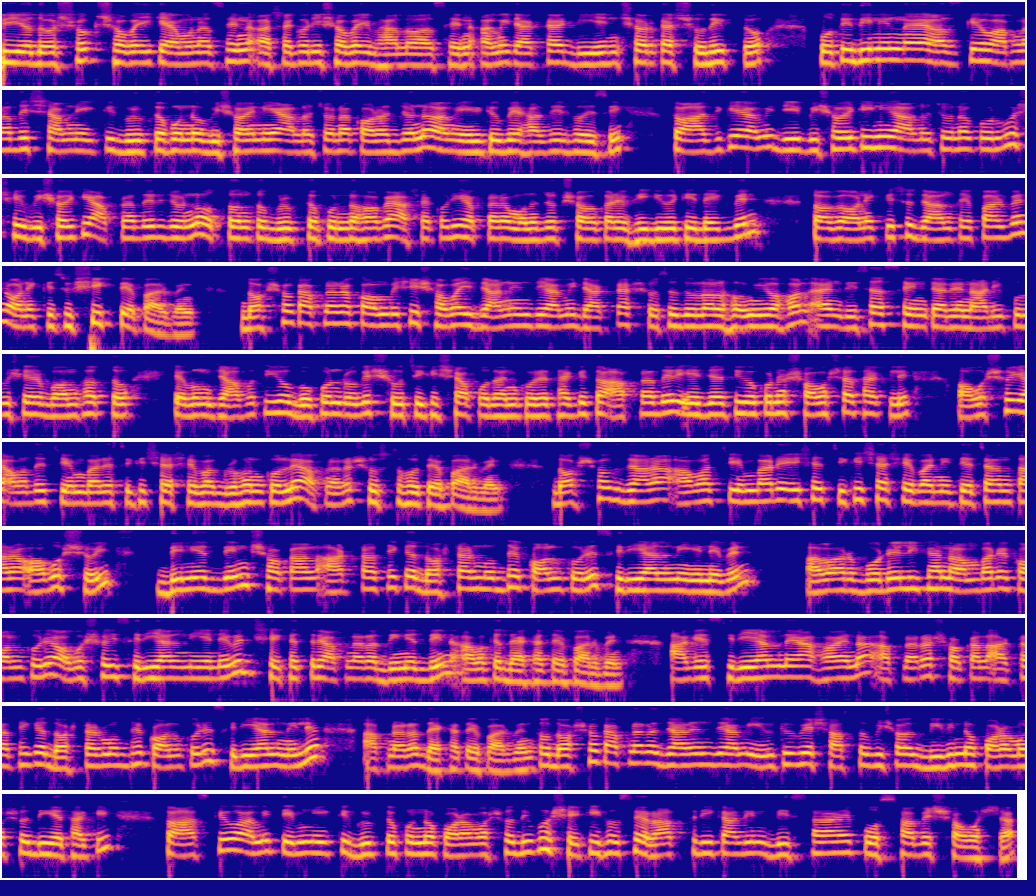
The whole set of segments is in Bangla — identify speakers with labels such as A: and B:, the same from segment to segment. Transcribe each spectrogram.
A: প্রিয় দর্শক, সবাই কেমন আছেন? আশা করি সবাই ভালো আছেন। আমি ডাক্তার ডিএন সরকার সুদীপ্ত। প্রতিদিনের ন্যায় আজকেও আপনাদের সামনে একটি গুরুত্বপূর্ণ বিষয় নিয়ে আলোচনা করার জন্য আমি ইউটিউবে হাজির হয়েছি। তো আজকে আমি যে বিষয়টি নিয়ে আলোচনা করব সেই বিষয়টি আপনাদের জন্য অত্যন্ত গুরুত্বপূর্ণ হবে। আশা করি আপনারা মনোযোগ সহকারে ভিডিওটি দেখবেন। তবে অনেক কিছু জানতে পারবেন, অনেক কিছু শিখতে পারবেন। দর্শক, আপনারা কম বেশি সবাই জানেন যে আমি doctor Shashidulal homeo hall and research সেন্টারে নারী পুরুষের বন্ধত্ব এবং যাবতীয় গোপন রোগের সুচিকিৎসা প্রদান করে থাকি। তো আপনাদের এ জাতীয় কোনো সমস্যা থাকলে অবশ্যই আমাদের চেম্বারে চিকিৎসা সেবা গ্রহণ করলে আপনারা সুস্থ হতে পারবেন। দর্শক, যারা আমার চেম্বারে এসে চিকিৎসা সেবা নিতে চান, তারা অবশ্যই দিনের দিন সকাল আটটা থেকে দশটার মধ্যে কল করে সিরিয়াল নিয়ে নেবেন। আমার বোর্ডে লেখা নাম্বারে কল করে অবশ্যই সিরিয়াল নিয়ে নেবেন, সেক্ষেত্রে আপনারা দিনের দিন আমাকে দেখাতে পারবেন। আগে সিরিয়াল নেওয়া হয় না, আপনারা সকাল আটটা থেকে দশটার মধ্যে কল করে সিরিয়াল নিলে আপনারা দেখাতে পারবেন। তো দর্শক, আপনারা জানেন যে আমি ইউটিউবে স্বাস্থ্য বিষয়ক বিভিন্ন পরামর্শ দিয়ে থাকি। তো আজকেও আমি তেমনি একটি গুরুত্বপূর্ণ পরামর্শ দিব, সেটি হচ্ছে রাত্রিকালীন বিছানায় প্রস্রাবের সমস্যা।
